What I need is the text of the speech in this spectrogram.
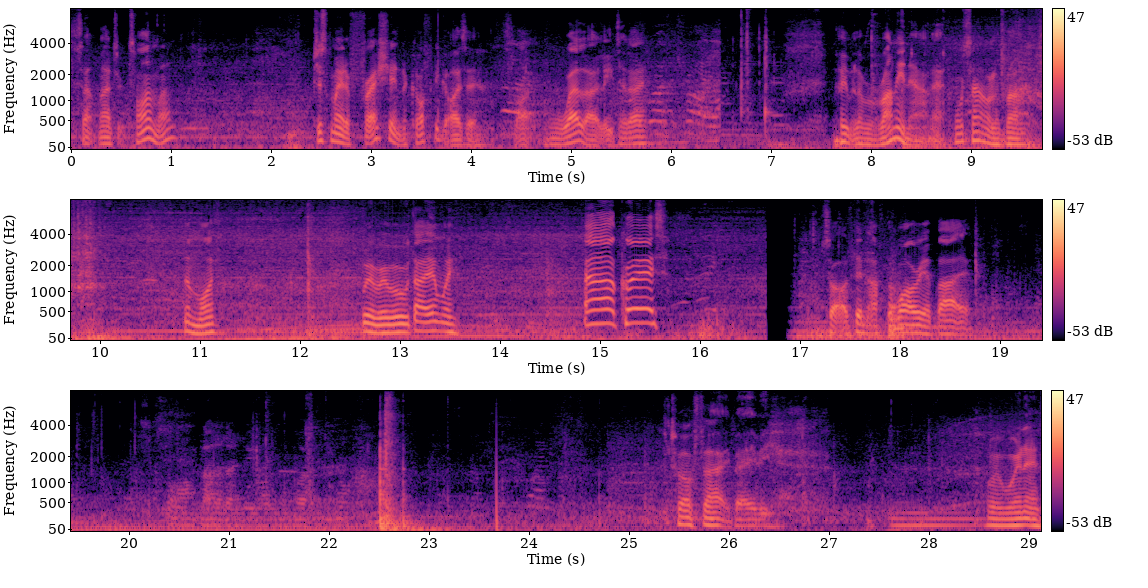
It's that magic time, man. Just made a fresh in the coffee guys here. It's like well early today. People are running out there. What's that all about? Never mind. We're here all day, aren't we? Oh, Chris! So I didn't have to worry about it. Twelve thirty, baby. We're winning.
